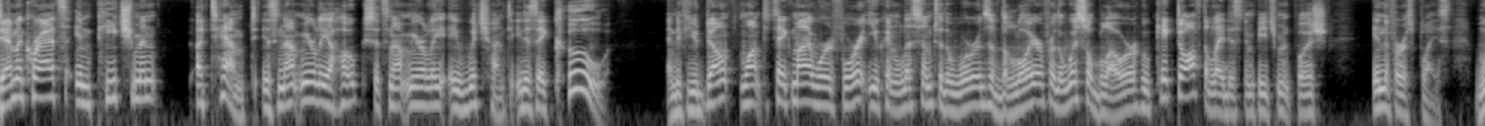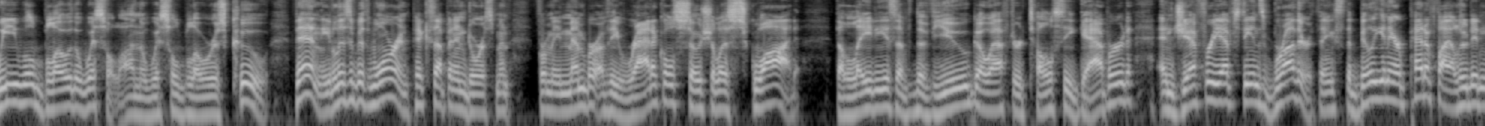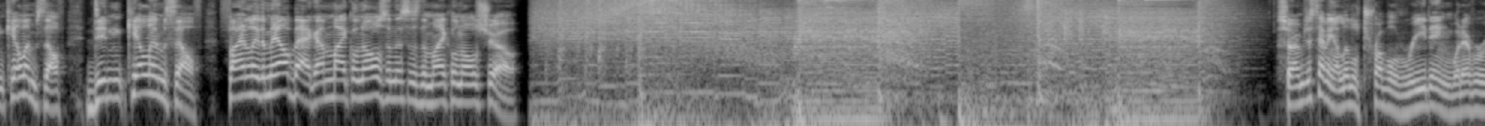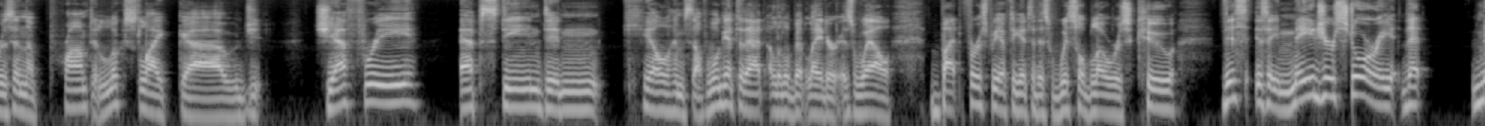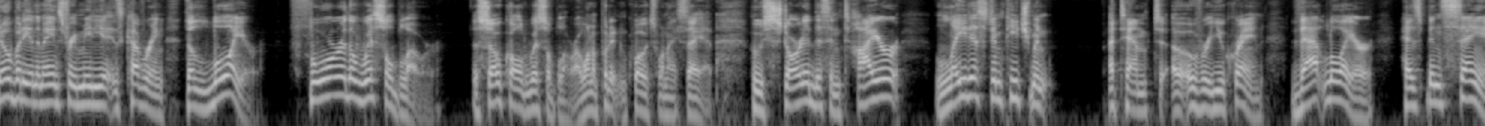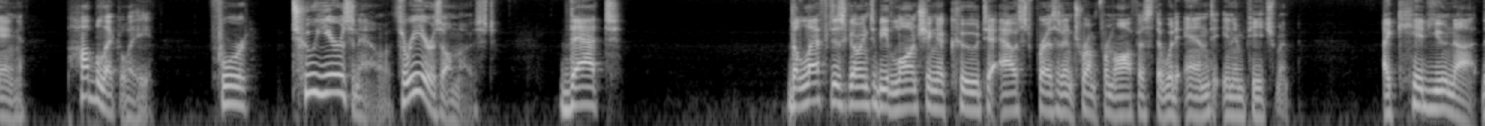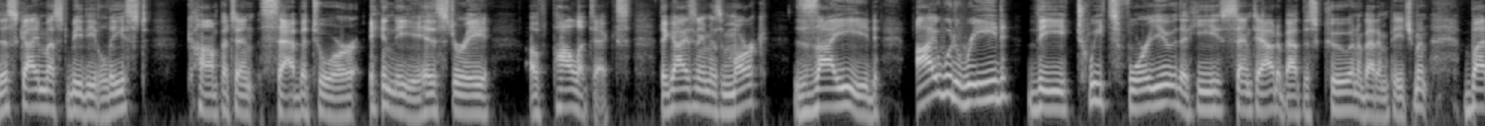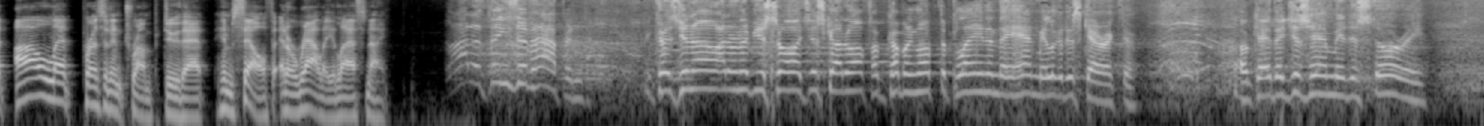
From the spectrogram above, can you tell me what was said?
Democrats' impeachment attempt is not merely a hoax, it's not merely a witch hunt, it is a coup. And if you don't want to take my word for it, you can listen to the words of the lawyer for the whistleblower who kicked off the latest impeachment push in the first place. We will blow the whistle on the whistleblower's coup. Then Elizabeth Warren picks up an endorsement from a member of the radical socialist squad. The ladies of The View go after Tulsi Gabbard, and Jeffrey Epstein's brother thinks the billionaire pedophile who didn't kill himself didn't kill himself. Finally, the mailbag. I'm Michael Knowles, and this is The Michael Knowles Show. So I'm just having a little trouble reading whatever is in the prompt. It looks like uh, Jeffrey Epstein didn't kill himself. We'll get to that a little bit later as well. But first, we have to get to this whistleblower's coup. This is a major story that nobody in the mainstream media is covering. The lawyer for the whistleblower, the so called whistleblower, I want to put it in quotes when I say it, who started this entire latest impeachment attempt over Ukraine, that lawyer has been saying publicly for two years now, three years almost, that the left is going to be launching a coup to oust President Trump from office that would end in impeachment. I kid you not. This guy must be the least competent saboteur in the history of politics. The guy's name is Mark Zaid. I would read the tweets for you that he sent out about this coup and about impeachment, but I'll let President Trump do that himself at a rally last night. A lot of things have happened because, you know, I don't know if you saw, I just got off, I'm coming off the plane, and they hand me, look at this character. Okay, they just hand me this story.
